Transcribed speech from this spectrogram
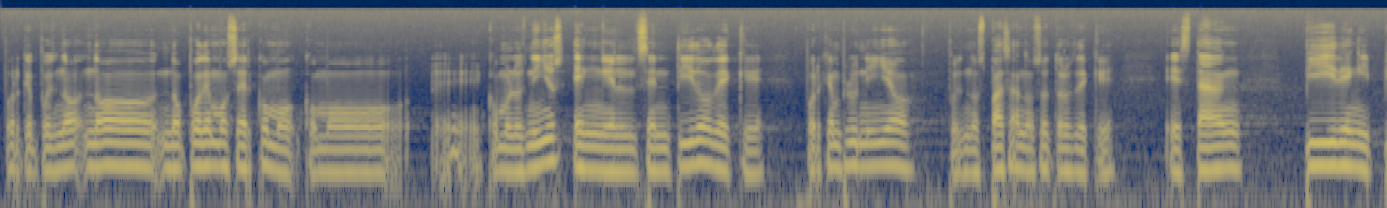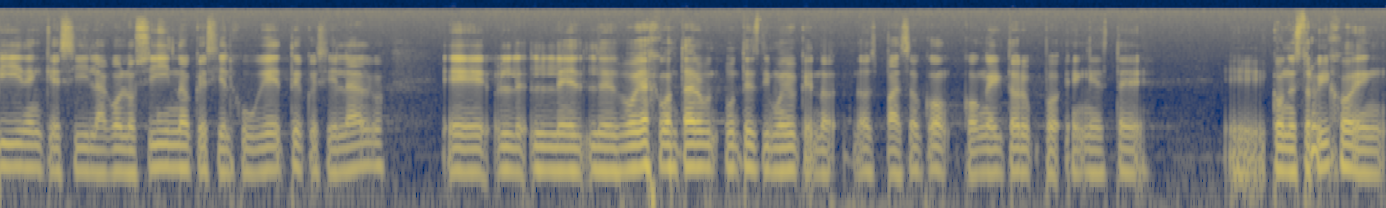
Porque pues no, no, no podemos ser como, como, eh, como los niños en el sentido de que, por ejemplo, un niño, pues nos pasa a nosotros de que están, piden y piden que si la golosina, o que si el juguete, o que si el algo. Eh, le- le- les voy a contar un, testimonio que no- nos pasó con, con Héctor en este, eh, con nuestro hijo en,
